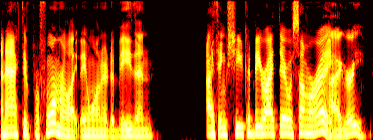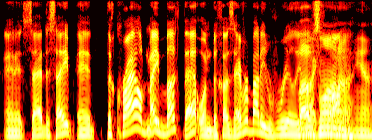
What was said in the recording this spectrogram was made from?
an active performer like they want her to be, then I think she could be right there with Summer Rae. I agree. And it's sad to say. And the crowd may buck that one because everybody really Loves likes Lana, Lana. yeah.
